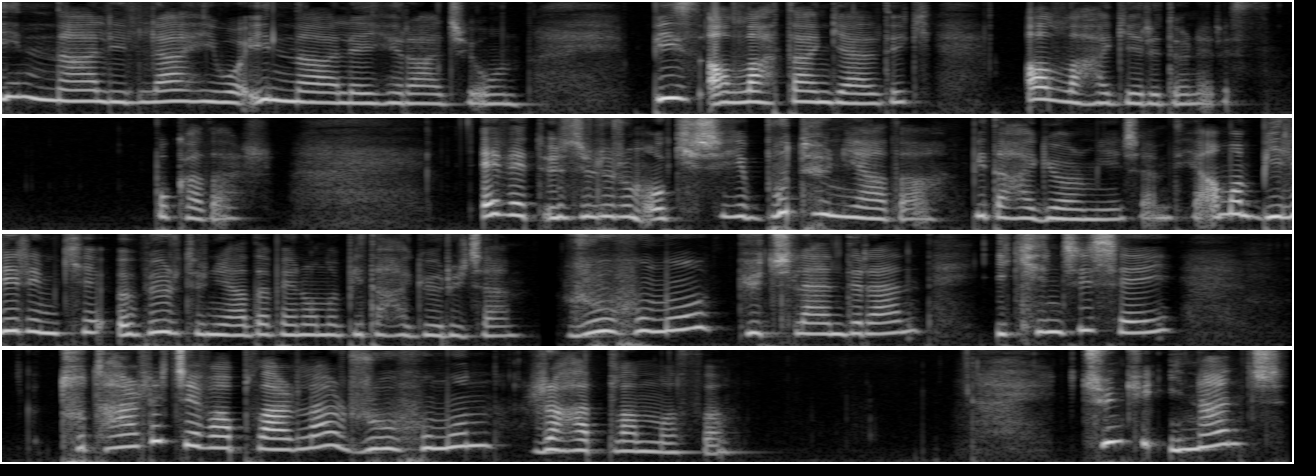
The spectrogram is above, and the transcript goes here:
İnna lillahi ve inna aleyhi raciun. Biz Allah'tan geldik. Allah'a geri döneriz. Bu kadar. Evet üzülürüm o kişiyi bu dünyada bir daha görmeyeceğim diye ama bilirim ki öbür dünyada ben onu bir daha göreceğim. Ruhumu güçlendiren ikinci şey tutarlı cevaplarla ruhumun rahatlanması. Çünkü inanç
